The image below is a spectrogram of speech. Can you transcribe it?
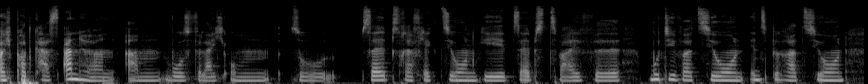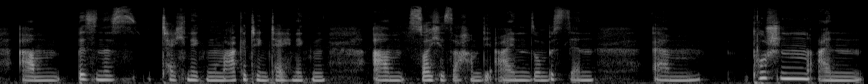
euch Podcasts anhören, ähm, wo es vielleicht um so Selbstreflexion geht, Selbstzweifel, Motivation, Inspiration, ähm, Business Techniken, Marketingtechniken, ähm, solche Sachen, die einen so ein bisschen ähm, pushen, einen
